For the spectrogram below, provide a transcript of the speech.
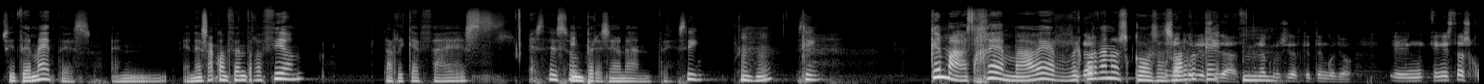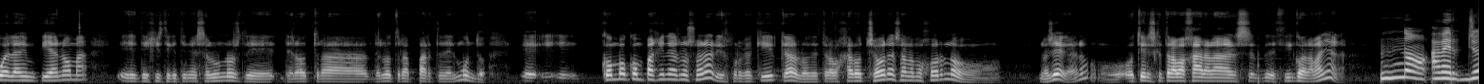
Si te metes en, en esa concentración, la riqueza es Es eso. impresionante. Sí, sí. ¿Qué más, Gema? A ver, recuérdanos cosas. o Una algo curiosidad, que, una mm, curiosidad que tengo yo. En, en esta escuela en Pianoma eh, dijiste que tienes alumnos de, de la otra, de la otra parte del mundo. Eh, eh, ¿Cómo compaginas los horarios? Porque aquí, claro, lo de trabajar ocho horas a lo mejor no, no llega, ¿no? O, o tienes que trabajar a las 5 de la mañana. No, a ver, yo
